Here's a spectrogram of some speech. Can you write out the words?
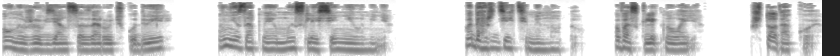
Он уже взялся за ручку двери. Внезапная мысль осенила меня. «Подождите минуту», — воскликнула я. «Что такое?»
